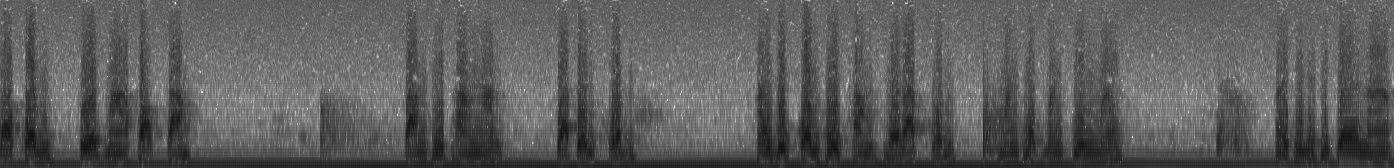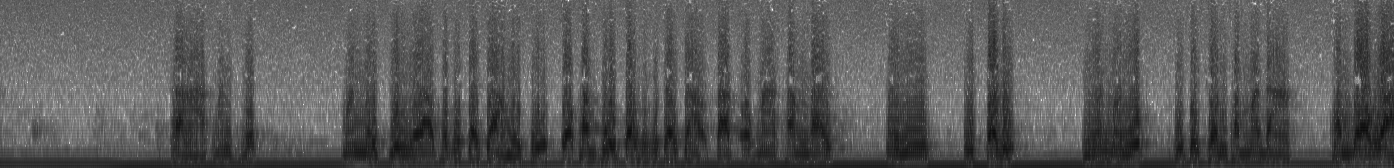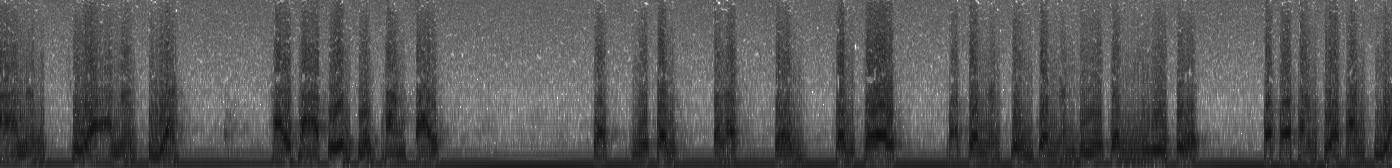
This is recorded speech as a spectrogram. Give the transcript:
ว่าคนเกิดมาเพราะกรรมกรรมที่ทำนั้น จะเป็นผล ให้บุคคลผู้ทำได้รับผล มันเท็จมันจริงไหมให้ที่นี้พิจารณาถ้าหากมันเท็จมันไม่จริงแล้วพระพุทธเจ้าไม่พูด เพราะคำพูดของพระพุทธเจ้าตัดออกมาคำใดไม่มีวิปริตเหมือนมนุษย์บุตุชนธรรมดาท่านบอกว่า อันนั้นชั่ว อันนั้นเสีย ใครฝ่าฝืนฝืนทำไปจะมีคนสรรเสริญชมเชยว่าคนนั้นเก่งคนนั้นดีคนนี้วิเศษเพราะเขาทำเสียทำเสีย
